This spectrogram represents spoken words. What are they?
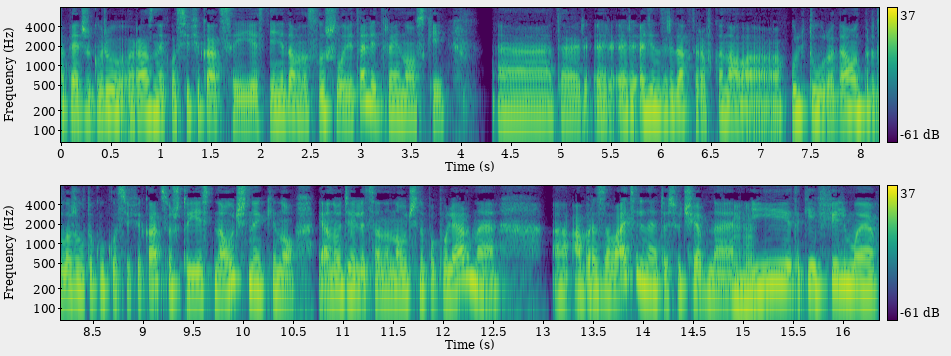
опять же говорю, разные классификации есть. Я недавно слышала Виталий Троиновский, это один из редакторов канала «Культура», да, он предложил такую классификацию, что есть научное кино, и оно делится на научно-популярное, а, образовательное, то есть учебное, угу. и такие фильмы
